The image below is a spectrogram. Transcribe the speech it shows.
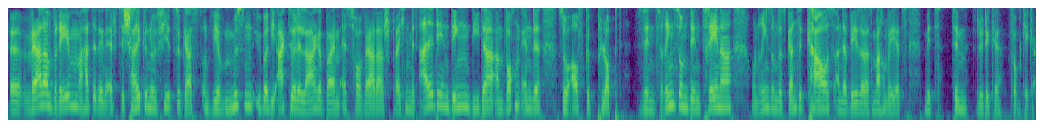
Äh, Werder Bremen hatte den FC Schalke 04 zu Gast und wir müssen über die aktuelle Lage beim SV Werder sprechen, mit all den Dingen, die da am Wochenende so aufgeploppt sind. Rings um den Trainer und rings um das ganze Chaos an der Weser. Das machen wir jetzt mit Tim Lüdecke vom Kicker.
